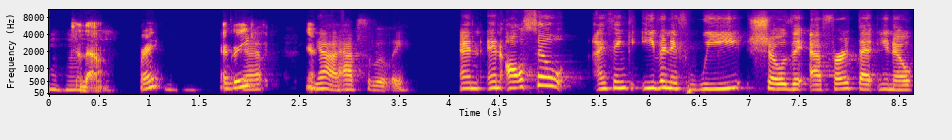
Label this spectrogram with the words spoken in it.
to Mhm. them, right? Mhm. Agreed? Yep, Yeah. Yeah. absolutely. And and also I think even if we show the effort that, you know,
